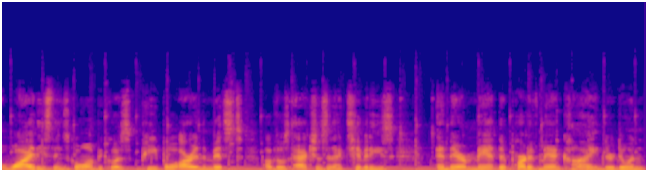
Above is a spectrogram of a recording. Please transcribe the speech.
why these things go on because people are in the midst of those actions and activities and they're man they're part of mankind they're doing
